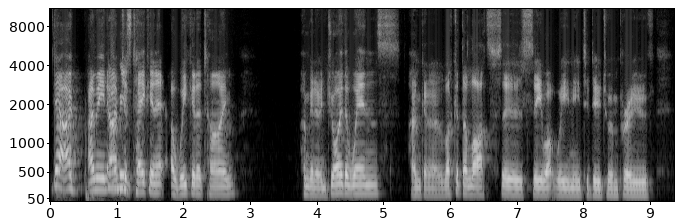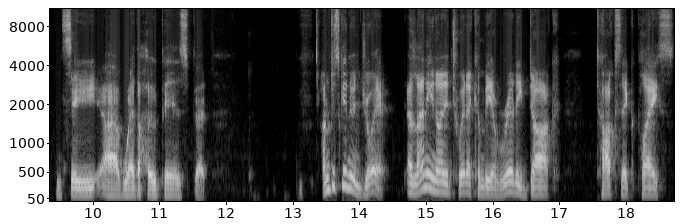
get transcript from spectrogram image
yeah, I I mean, No, I I'm mean- just taking it a week at a time. I'm going to enjoy the wins. I'm going to look at the losses, see what we need to do to improve, and see uh, where the hope is. But I'm just going to enjoy it. Atlanta United Twitter can be a really dark, toxic place,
